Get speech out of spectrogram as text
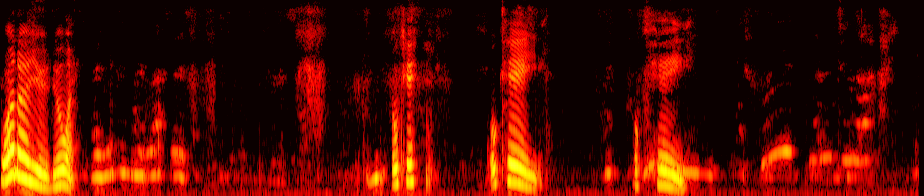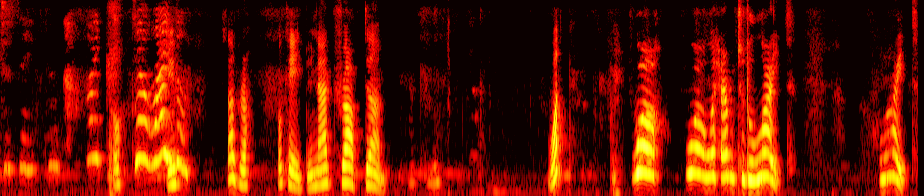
What are you doing? Okay. Okay. Okay. Oh, do, stop, drop. Okay, do not drop them. What? Whoa, whoa, what happened to the light? Light.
